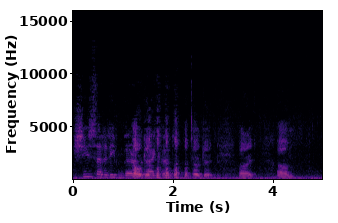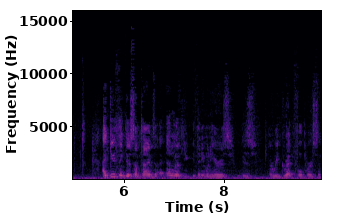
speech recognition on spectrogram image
she said it even better Oh, than okay. I could. okay, all right. Um, I do think there's sometimes I, I don't know if you if anyone here is is a regretful person.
